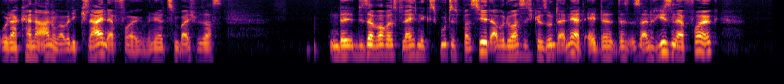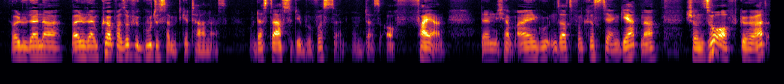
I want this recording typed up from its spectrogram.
oder keine Ahnung, aber die kleinen Erfolge, wenn du jetzt zum Beispiel sagst, in dieser Woche ist vielleicht nichts Gutes passiert, aber du hast dich gesund ernährt, ey, das ist ein Riesenerfolg, weil du, deiner, weil du deinem Körper so viel Gutes damit getan hast. Und das darfst du dir bewusst sein und das auch feiern. Denn ich habe einen guten Satz von Christian Gärtner schon so oft gehört.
